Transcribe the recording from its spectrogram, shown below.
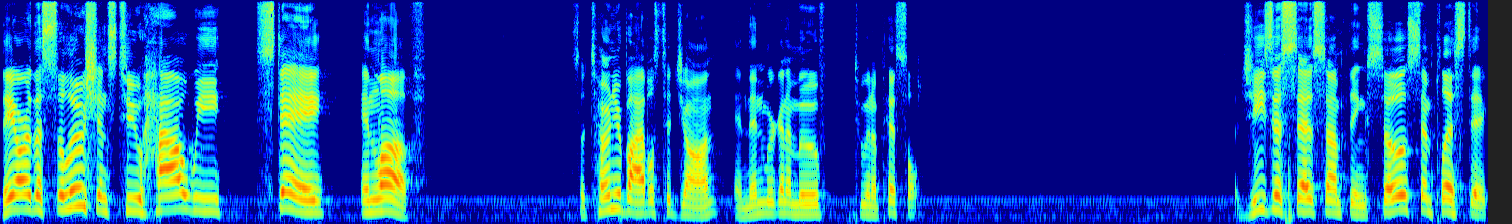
They are the solutions to how we stay in love. So turn your Bibles to John, and then we're going to move to an epistle. Jesus says something so simplistic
